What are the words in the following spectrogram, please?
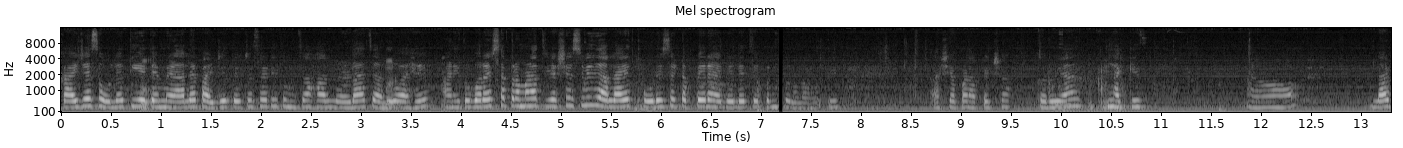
काय ज्या सवलती आहे हो. त्या मिळाल्या पाहिजे त्याच्यासाठी तुमचा हा लढा चालू बरोबर. आहे आणि तो बऱ्याचशा प्रमाणात यशस्वी झाला आहे थोडेसे टप्पे राहिलेले ते पण पूर्ण होतील अशा पण अपेक्षा करूया. नक्कीच लॅब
